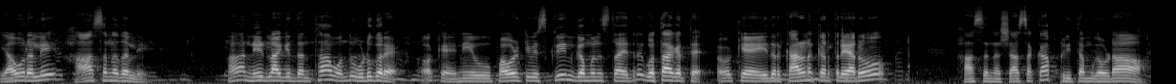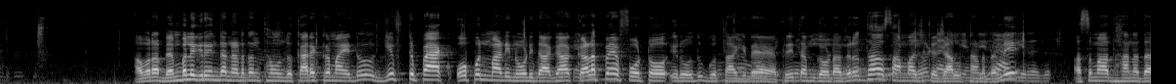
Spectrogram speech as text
ಯಾವೂರಲ್ಲಿ? ಹಾಸನದಲ್ಲಿ. ನೀಡಲಾಗಿದ್ದಂಥ ಒಂದು ಉಡುಗೊರೆ. ಓಕೆ, ನೀವು ಪವರ್ ಟಿ ವಿ ಸ್ಕ್ರೀನ್ ಗಮನಿಸ್ತಾ ಇದ್ರೆ ಗೊತ್ತಾಗತ್ತೆ. ಓಕೆ, ಇದರ ಕಾರಣಕರ್ತರು ಯಾರು? ಹಾಸನ ಶಾಸಕ ಪ್ರೀತಮ್ ಗೌಡ ಅವರ ಬೆಂಬಲಿಗರಿಂದ ನಡೆದಂಥ ಒಂದು ಕಾರ್ಯಕ್ರಮ ಇದು. ಗಿಫ್ಟ್ ಪ್ಯಾಕ್ ಓಪನ್ ಮಾಡಿ ನೋಡಿದಾಗ ಕಳಪೆ ಫೋಟೋ ಇರೋದು ಗೊತ್ತಾಗಿದೆ. ಪ್ರೀತಮ್ ಗೌಡ ವಿರುದ್ಧ ಸಾಮಾಜಿಕ ಜಾಲತಾಣದಲ್ಲಿ ಅಸಮಾಧಾನದ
